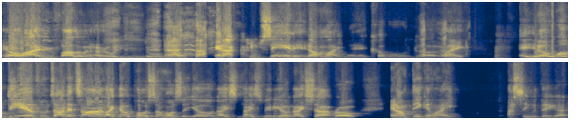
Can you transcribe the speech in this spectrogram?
yo, why are you following her? What are you doing, bro? and I keep seeing it, and I'm like, man, come on, dog. Like, Hey, you know, we'll DM from time to time. Like they'll post something, I'll say, yo, nice, nice video, nice shot, bro. And I'm thinking, like, I see what they got.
